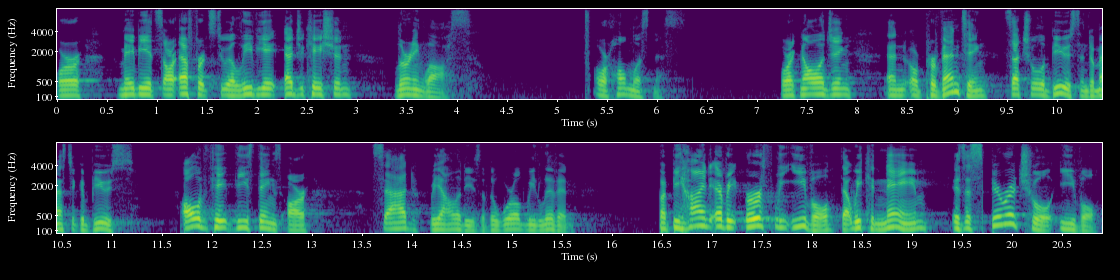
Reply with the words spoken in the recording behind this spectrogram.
Or maybe it's our efforts to alleviate education learning loss or homelessness or acknowledging and or preventing sexual abuse and domestic abuse all of th- these things are sad realities of the world we live in. But behind every earthly evil that we can name is a spiritual evil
